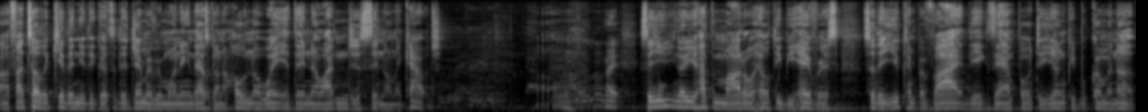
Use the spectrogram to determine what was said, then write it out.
Uh, if I tell a kid they need to go to the gym every morning, that's going to hold no weight if they know I'm just sitting on the couch. Um, right. So you, you know you have to model healthy behaviors so that you can provide the example to young people coming up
